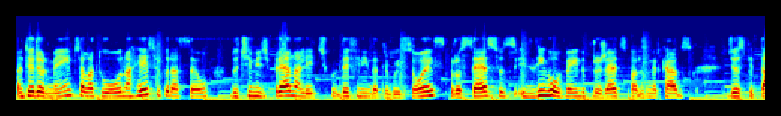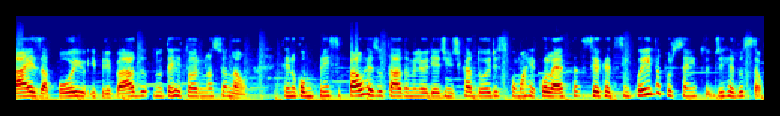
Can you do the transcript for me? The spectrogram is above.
Anteriormente, ela atuou na reestruturação do time de pré-analítico, definindo atribuições, processos e desenvolvendo projetos para os mercados de hospitais, apoio e privado no território nacional, tendo como principal resultado a melhoria de indicadores como a recoleta, cerca de 50% de redução.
